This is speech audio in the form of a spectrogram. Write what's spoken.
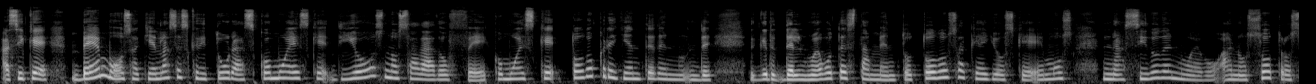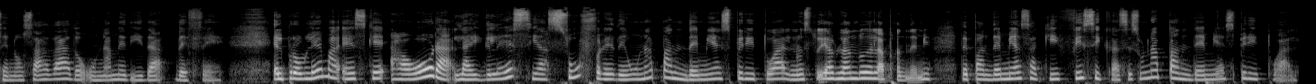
Así que vemos aquí en las escrituras cómo es que Dios nos ha dado fe, cómo es que todo creyente del Nuevo Testamento, todos aquellos que hemos nacido de nuevo, a nosotros se nos ha dado una medida de fe. El problema es que ahora la iglesia sufre de una pandemia espiritual. No estoy hablando de la pandemia, de pandemias aquí físicas, es una pandemia espiritual,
